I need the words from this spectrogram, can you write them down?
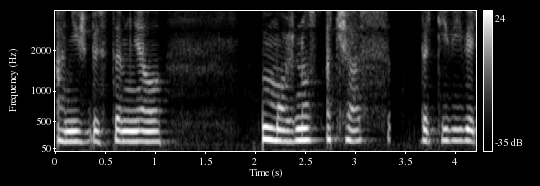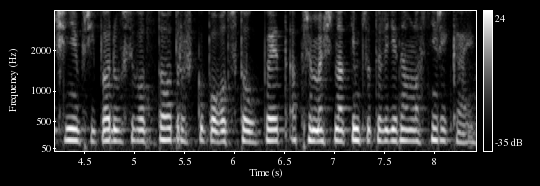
aniž byste měl možnost a čas drtivý většině případů si od toho trošku poodstoupit a přemýšlet nad tím, co ty lidi tam vlastně říkají.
